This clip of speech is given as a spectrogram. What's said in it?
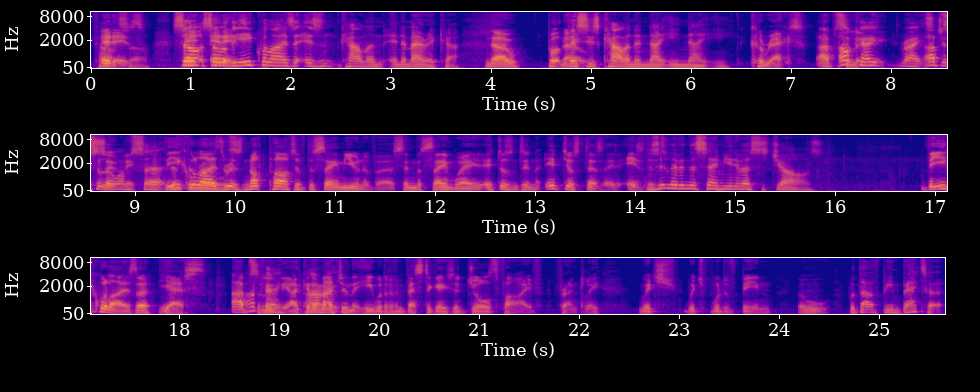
Thought it is. So, so, It- so it the is. Equalizer isn't Callan in America, no, but no. this is Callan in 1990. correct. Absolutely. Okay, right, it's just so I'm Absolutely. certain of The the Equalizer rules. is not part of the same universe in the same way. It doesn't. In, it just does. It isn't. Does it live in the same universe as Jaws? The Equalizer, yes, absolutely. Okay, I can all right. imagine that he would have investigated Jaws five, frankly, which which would have been. Oh, would that have been better?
